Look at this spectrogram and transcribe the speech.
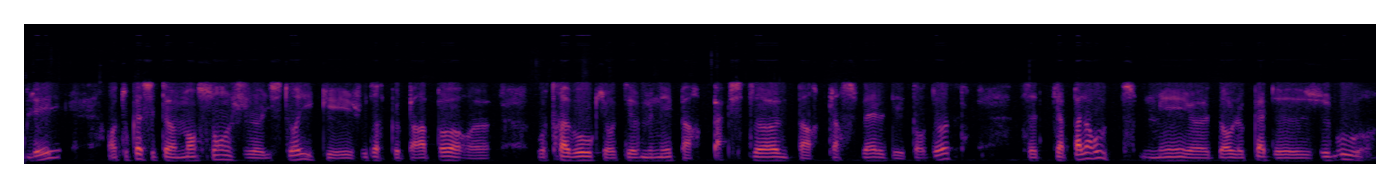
voulez. En tout cas, c'est un mensonge historique. Et je veux dire que par rapport aux travaux qui ont été menés par Paxton, par Klarsfeld et tant d'autres, ça ne tient pas la route. Mais euh, dans le cas de Zemmour,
